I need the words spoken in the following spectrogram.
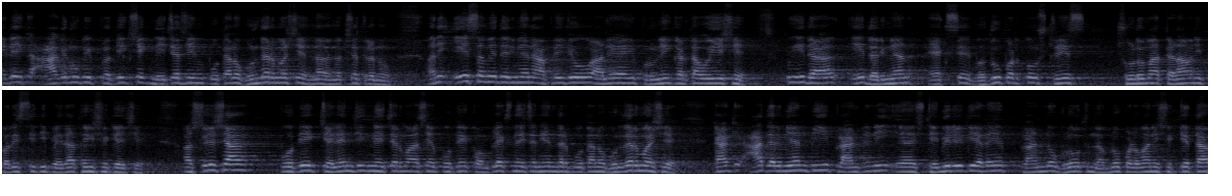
એટલે એક આગનું કંઈક પ્રતીક છે, એક નેચર છે એનું પોતાનો ગુણધર્મ છે નક્ષત્રનું. અને એ સમય દરમિયાન આપણે જો આને પ્રુનિંગ કરતા હોઈએ છીએ, તો એ એ દરમિયાન એક્સે વધુ પડતો સ્ટ્રેસ છોડમાં તણાવની પરિસ્થિતિ પેદા થઈ શકે છે. અશ્લેષા પોતે એક ચેલેન્જિંગ નેચરમાં છે, પોતે કોમ્પ્લેક્સ નેચરની અંદર પોતાનો ગુણધર્મ છે. કારણ કે આ દરમિયાન બી પ્લાન્ટની સ્ટેબિલિટી અને પ્લાન્ટનો ગ્રોથ નબળો પડવાની શક્યતા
